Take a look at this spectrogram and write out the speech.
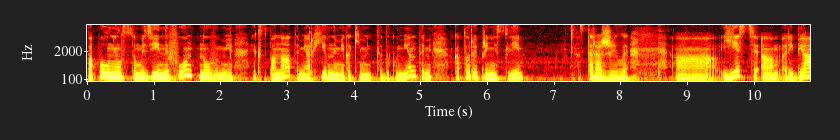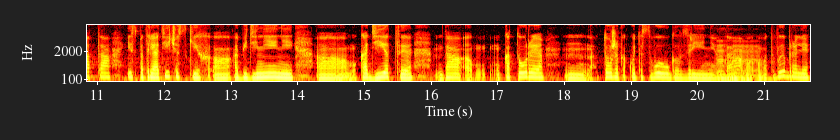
пополнился музейный фонд новыми экспонатами, архивными какими-то документами, которые принесли старожилы. А, есть а, ребята из патриотических а, объединений, кадеты, да, которые тоже какой-то свой угол зрения угу. да, вот выбрали.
